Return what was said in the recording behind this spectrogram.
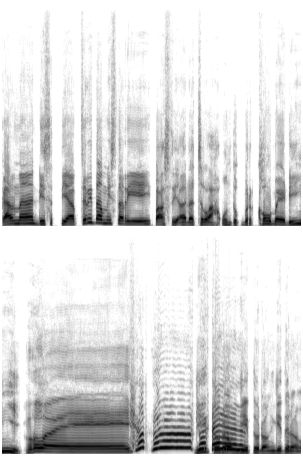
Karena di setiap cerita misteri, Pasti ada celah untuk berkomedi. woi. Gitu dong, gitu dong, gitu dong.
